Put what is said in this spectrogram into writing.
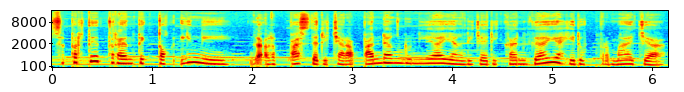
Seperti tren TikTok ini, nggak lepas dari cara pandang dunia yang dijadikan gaya hidup remaja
